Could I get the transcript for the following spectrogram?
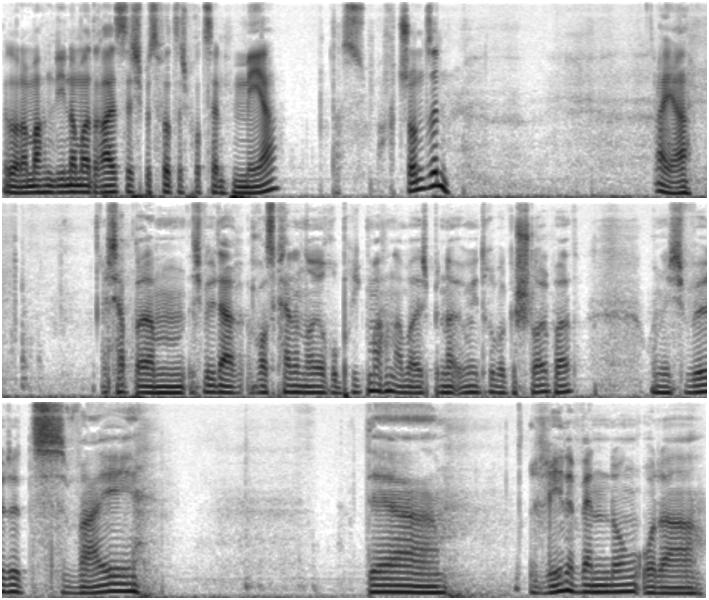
So, dann machen die nochmal 30 bis 40 Prozent mehr. Das macht schon Sinn. Ah ja. Ich habe, ähm, ich will daraus keine neue Rubrik machen, aber ich bin da irgendwie drüber gestolpert. Und ich würde zwei, der Redewendung oder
